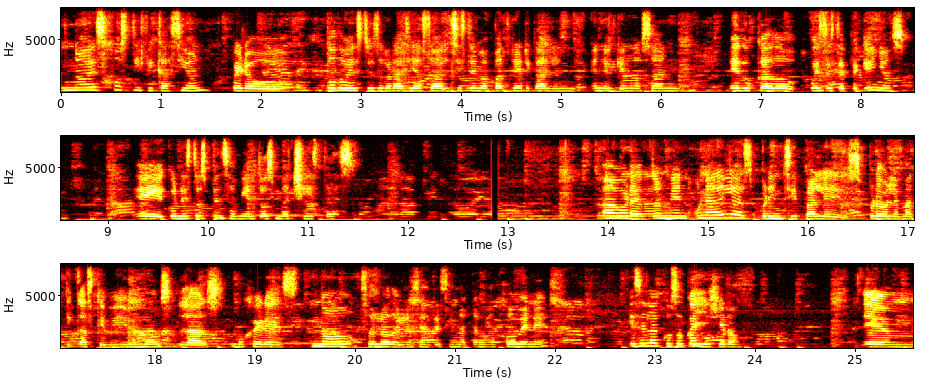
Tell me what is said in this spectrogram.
no es justificación, pero todo esto es gracias al sistema patriarcal en, el que nos han educado pues desde pequeños, eh, con estos pensamientos machistas. Ahora, también una de las principales problemáticas que vivimos las mujeres, no solo adolescentes, sino también jóvenes, es el acoso callejero. Em,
